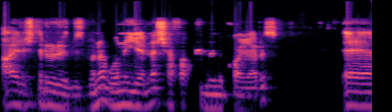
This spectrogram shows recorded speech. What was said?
Ayrıştırırız biz bunu. Bunun yerine şafak külünü koyarız. Ee,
